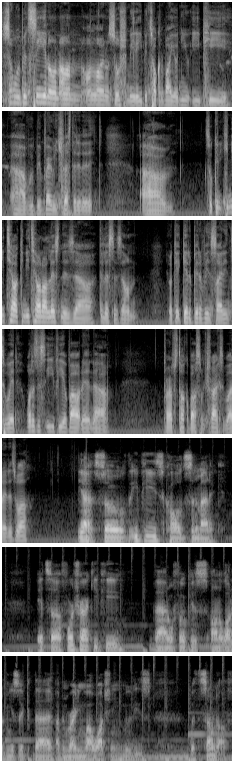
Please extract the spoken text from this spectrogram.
So we've been seeing on, on online on social media. You've been talking about your new EP. Uh, we've been very interested in it. Um, so can can you tell can you tell our listeners uh, the listeners on you know, get get a bit of insight into it? What is this EP about, and uh, perhaps talk about some tracks about it as well. Yeah. So the EP is called Cinematic. It's a four-track EP that will focus on a lot of music that I've been writing while watching movies with the sound off.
